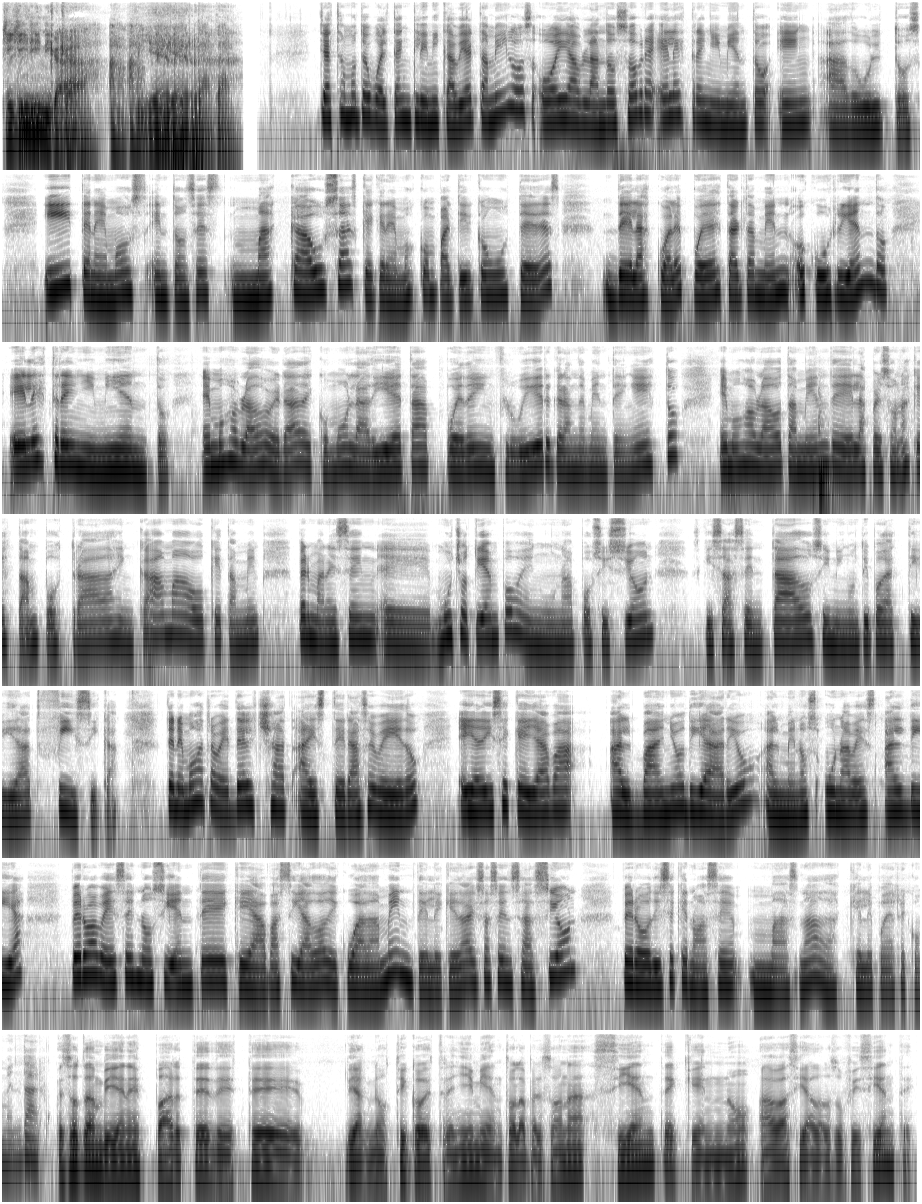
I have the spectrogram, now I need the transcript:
Clínica Abierta. Ya estamos de vuelta en Clínica Abierta, amigos. Hoy hablando sobre el estreñimiento en adultos. Y tenemos entonces más causas que queremos compartir con ustedes, de las cuales puede estar también ocurriendo el estreñimiento. Hemos hablado, ¿verdad?, de cómo la dieta puede influir grandemente en esto. Hemos hablado también de las personas que están postradas en cama o que también permanecen eh, mucho tiempo en una posición quizás sentados sin ningún tipo de actividad física. Tenemos a través del chat a Esther Acevedo. Ella dice que ella va al baño diario, al menos una vez al día pero a veces no siente que ha vaciado adecuadamente, le queda esa sensación, pero dice que no hace más nada. ¿Qué le puedes recomendar? Eso también es parte de este diagnóstico de estreñimiento. La persona siente que no ha vaciado lo suficiente.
